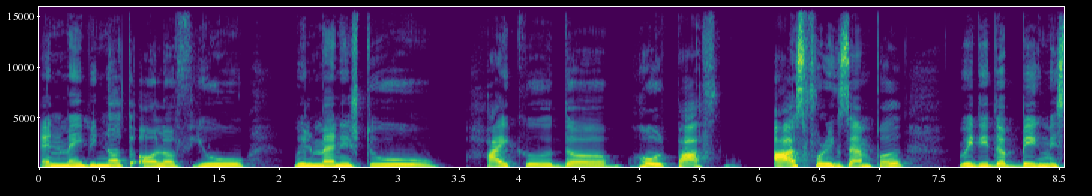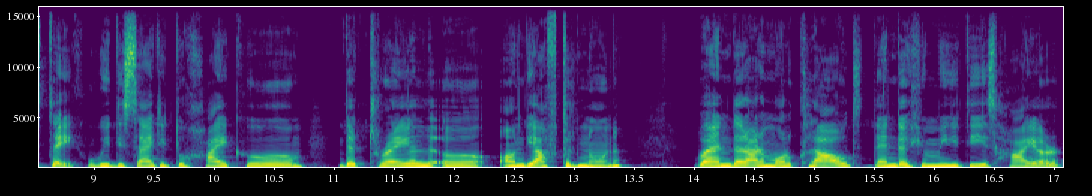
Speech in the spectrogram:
And maybe not all of you will manage to hike uh, the whole path. Us, for example, we did a big mistake. We decided to hike uh, the trail uh, on the afternoon when there are more clouds, then the humidity is higher.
